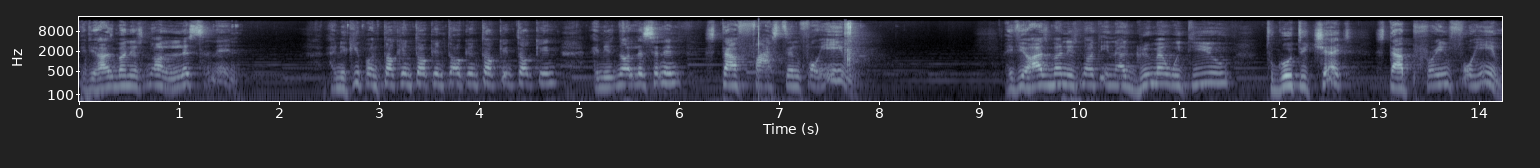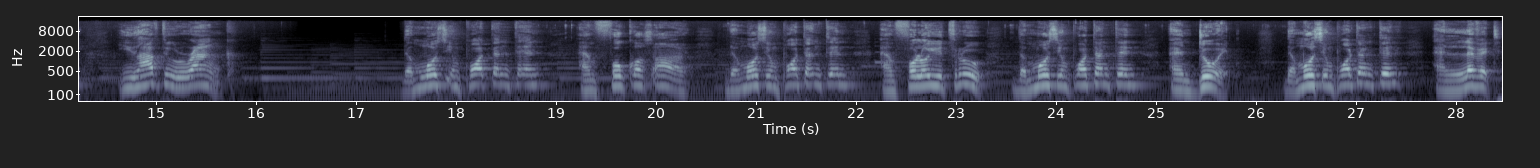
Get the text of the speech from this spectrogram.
if your husband is not listening, and you keep on talking, talking, talking, talking, talking, and he's not listening, start fasting for him. If your husband is not in agreement with you to go to church, start praying for him. You have to rank the most important thing and focus on the most important thing and follow you through the most important thing and do it. The most important thing and live it.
